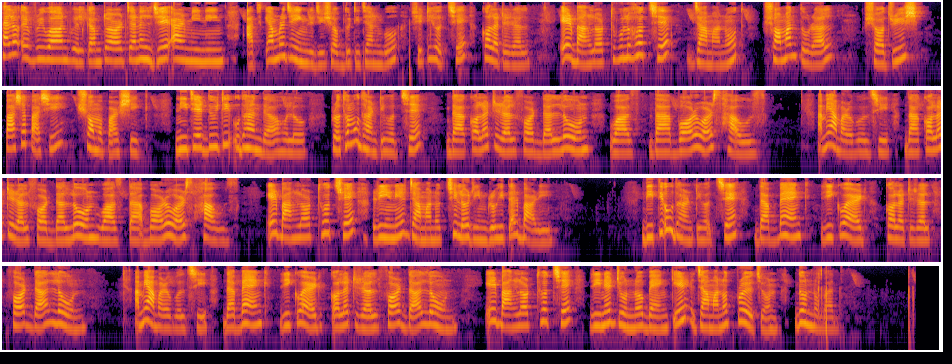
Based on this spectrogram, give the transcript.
Hello everyone welcome to our channel J R meaning আজকে আমরা যে ইংরেজি শব্দটি জানব, সেটি হচ্ছে কলাটেরাল এর বাংলা অর্থগুলো হচ্ছে জামানত, সমান্তরাল, সদৃশ, পাশাপাশি সমপার্শ্বিক। নিচের দুইটি উদাহরণ দেওয়া হলো। প্রথম উদাহরণটি হচ্ছে the collateral for the loan was the borrower's house আমি আবারও বলছি the collateral for the loan was the borrower's house এর বাংলা অর্থ হচ্ছে, ঋণের জামানত ছিল ঋণগ্রহিতার বাড়ি। দ্বিতীয় উদাহরণটি হচ্ছে the bank required collateral for the loan আমি আবারও বলছি the bank required collateral for the loan এর বাংলা অর্থ হচ্ছে, ঋণের জন্য ব্যাংকের জামানত প্রয়োজন। ধন্যবাদ।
